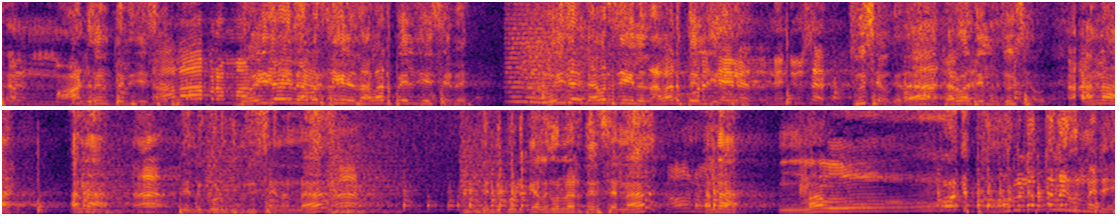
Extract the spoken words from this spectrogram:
బ్రహ్మాండమైన పెళ్ళి చేశారు. చాలా బ్రహ్మాండంగా వైజాగ్ ఎవరు చేయలేదు? అలాంటి పెళ్ళి చేశారే. వైజాగ్ ఎవరు చేయలేదు? అలాంటి పెళ్ళి చేశారు. చూసావు కదా? తర్వాత వెళ్ళి చూసావు. అన్నా అన్నా. పెళ్ళి కొడుకుని చూసానన్నా పెళ్ళి కొడుకు ఎలాగున్నాడు తెలుసానా. అన్నా నల్లగా తారు డబ్బాలే ఉన్నాడే.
